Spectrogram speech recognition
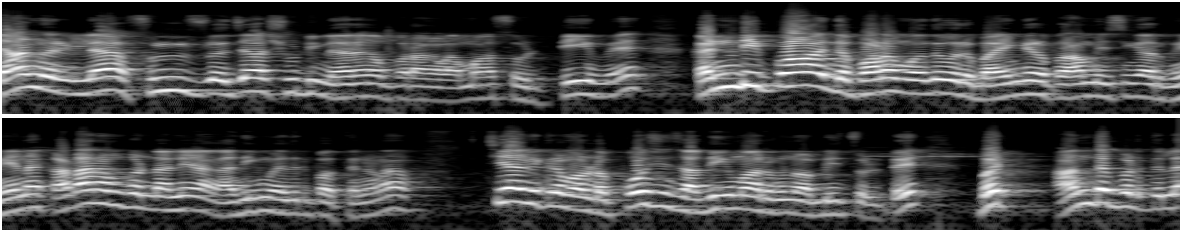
ஜான்வரியில் ஃபுல் ஃப்ளெஜாக ஷூட்டிங் இறங்க போகிறாங்களாமா ஸோ டீமு கண்டிப்பாக இந்த படம் வந்து ஒரு பயங்கர ப்ராமிசிங்காக இருக்கும். ஏன்னா கடாரம் கொண்டாலே நாங்கள் அதிகமாக எதிர்பார்த்தோம். என்னன்னா சியான் விக்ரம் அவரோட போர்ஷன்ஸ் அதிகமாக இருக்கணும் அப்படின்னு சொல்லிட்டு பட் அந்த படத்தில்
